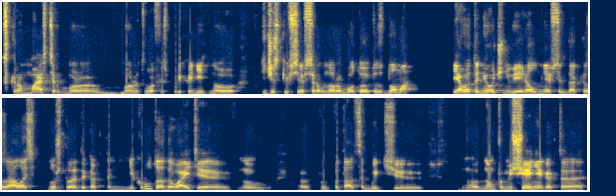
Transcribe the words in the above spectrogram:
скрам-мастер может в офис приходить, но фактически все все равно работают из дома. Я в это не очень верил, мне всегда казалось, ну что это как-то не круто, давайте ну, пытаться быть в одном помещении как-то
